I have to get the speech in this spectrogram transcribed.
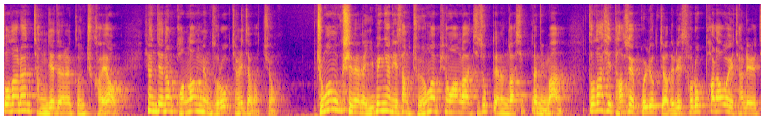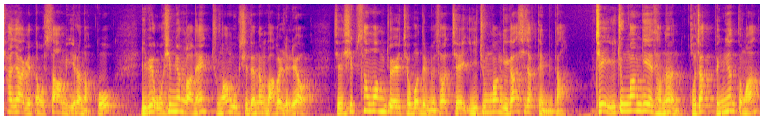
또 다른 장제전을 건축하여 현재는 관광명소로 자리 잡았죠. 중왕국 시대는 200년 이상 조용한 평화가 지속되는가 싶더니만 또다시 다수의 권력자들이 서로 파라오의 자리를 차지하겠다고 싸움이 일어났고 250년간의 중왕국 시대는 막을 내려 제13왕조에 접어들면서 제2중왕기가 시작됩니다. 제2중왕기에서는 고작 100년 동안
